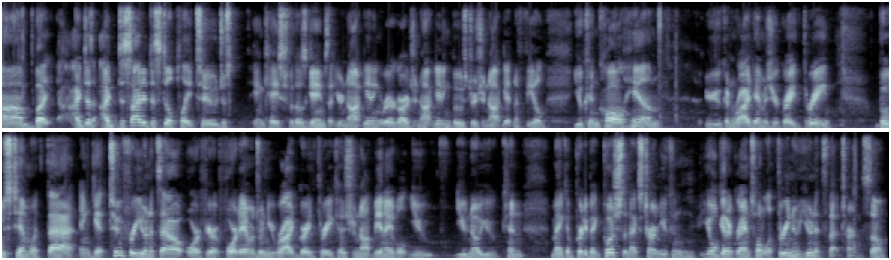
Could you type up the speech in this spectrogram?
Um, but I just I decided to still play two, just in case for those games that you're not getting rear guards, you're not getting boosters, you're not getting a field. You can call him, you can ride him as your grade three boost him with that and get two free units out or if you're at four damage when you ride grade three because you're not being able you you know you can make a pretty big push the next turn you can you'll get a grand total of three new units that turn so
